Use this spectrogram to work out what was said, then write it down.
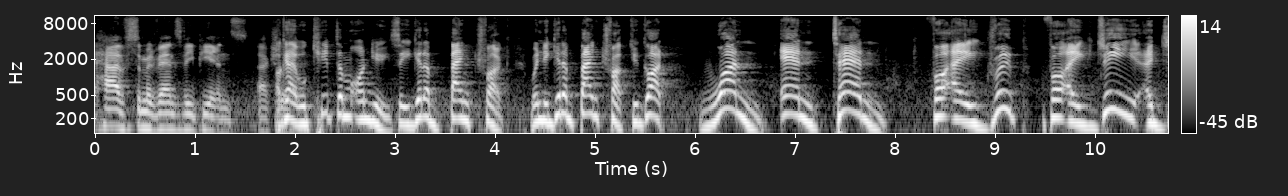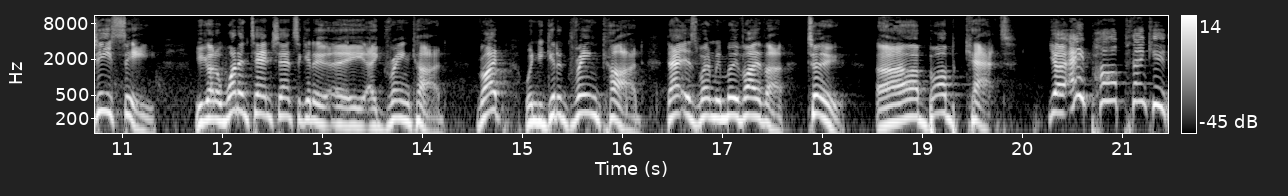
have some advanced VPNs actually. Okay, we'll keep them on you. So you get a bank truck. When you get a bank truck, you got one and ten for a group for a G a GC. You got a one in ten chance to get a, a, a green card. Right? When you get a green card, that is when we move over to uh Bobcat. Yo, hey Pop, thank you.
